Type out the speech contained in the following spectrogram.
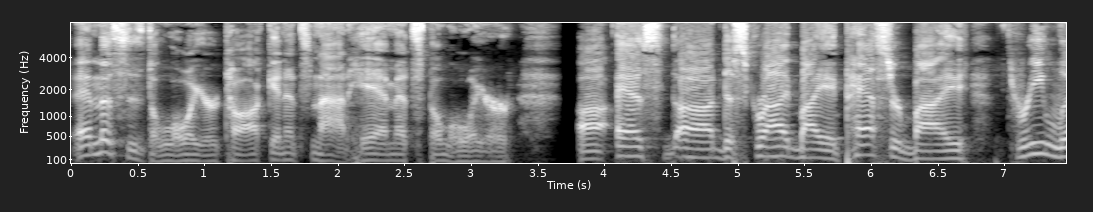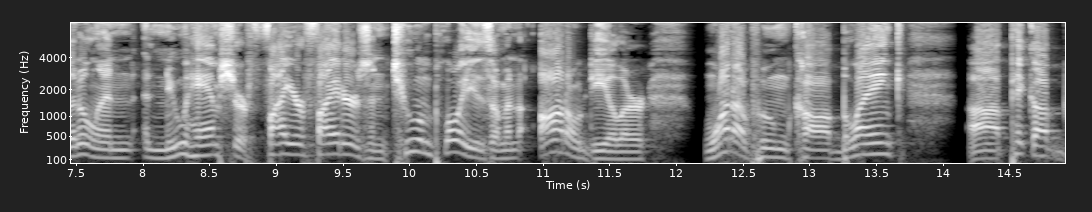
And this is the lawyer talking. It's not him, it's the lawyer. Uh, as uh, described by a passerby, three Little Littleton, New Hampshire firefighters and two employees of an auto dealer, one of whom called blank, uh, pick up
